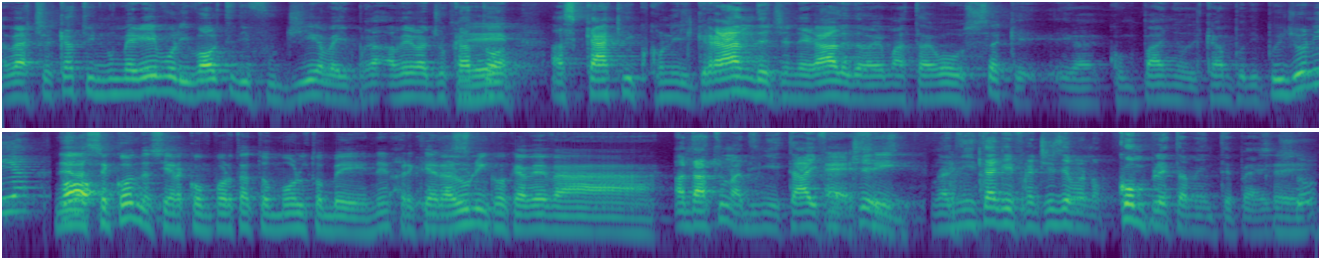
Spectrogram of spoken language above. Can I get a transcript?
aveva cercato innumerevoli volte di fuggire, aveva, giocato Sì. a, a scacchi con il grande generale dell'Armata Rossa, che era compagno del campo di prigionia. Nella Poi seconda si era comportato molto bene perché era l'unico che aveva ha dato una dignità ai francesi, Eh, sì. una dignità che i francesi avevano completamente perso.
